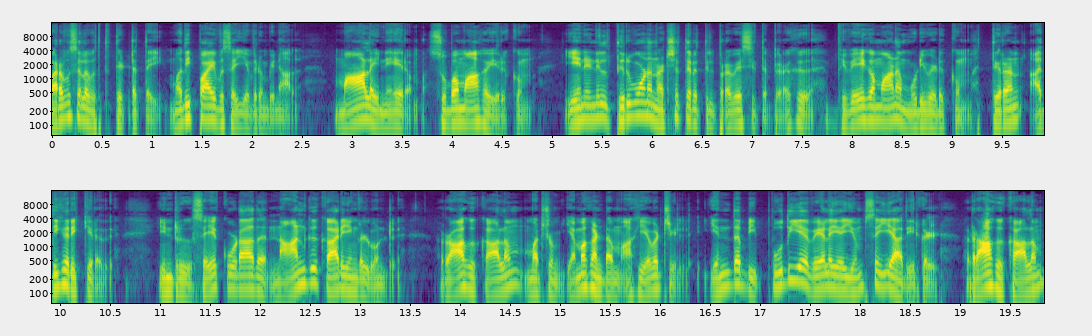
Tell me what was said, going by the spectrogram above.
வரவு செலவு திட்டத்தை மதிப்பாய்வு செய்ய விரும்பினால் மாலை நேரம் சுபமாக இருக்கும். ஏனெனில் திருவோண நட்சத்திரத்தில் பிரவேசித்த பிறகு விவேகமான முடிவெடுக்கும் திறன் அதிகரிக்கிறது. இன்று செய்யக்கூடாத நான்கு காரியங்கள் ஒன்று. ராகு காலம் மற்றும் யமகண்டம் ஆகியவற்றில் எந்த புதிய வேலையையும் செய்யாதீர்கள். ராகு காலம்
